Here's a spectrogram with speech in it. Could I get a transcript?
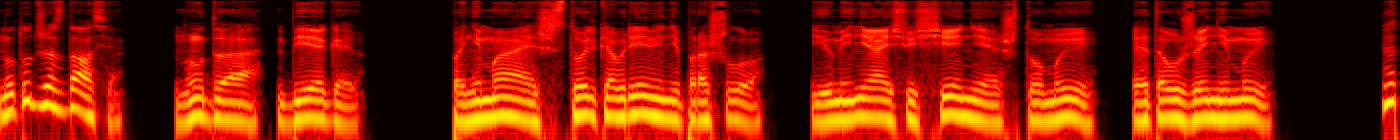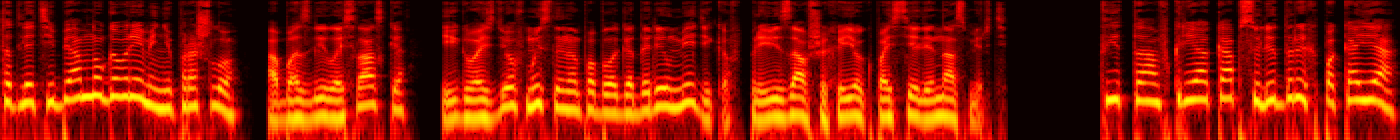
но тут же сдался. «Ну да, бегаю. Понимаешь, столько времени прошло, и у меня ощущение, что мы это уже не мы». «Это для тебя много времени прошло», – обозлилась Ласка, и Гвоздев мысленно поблагодарил медиков, привязавших ее к постели насмерть. «Ты там в криокапсуле дрых, пока я...»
